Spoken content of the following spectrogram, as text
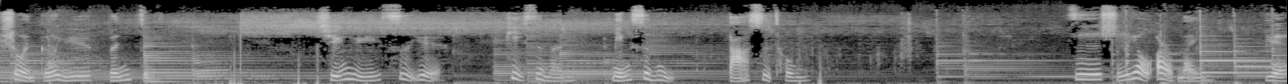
舜革于文祖，旬于四月，辟四门，明四目，达四聪。兹时幼二枚，曰：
